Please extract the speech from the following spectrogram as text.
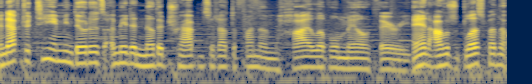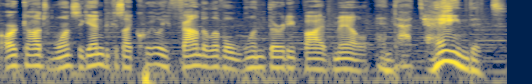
And after taming dodos, I made another trap and set out to find the high-level male fairy. And I was blessed by the Ark gods once again because I quickly found a level 135 male. And I tamed it.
